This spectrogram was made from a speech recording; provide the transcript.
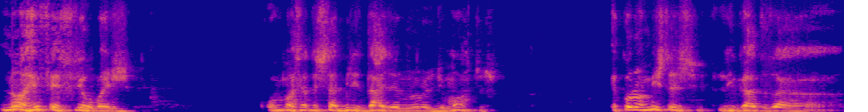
não arrefeceu, mas houve uma certa estabilidade no número de mortos, economistas ligados a,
